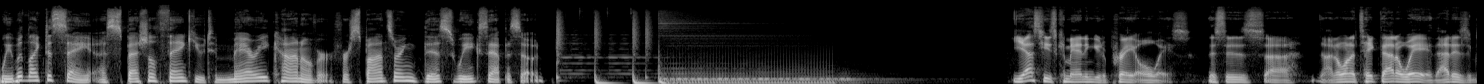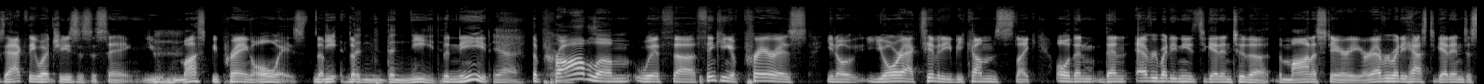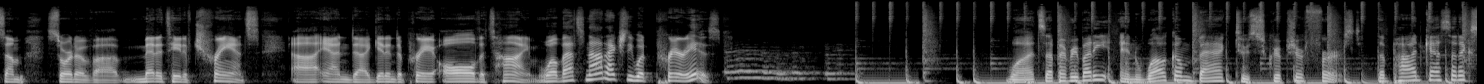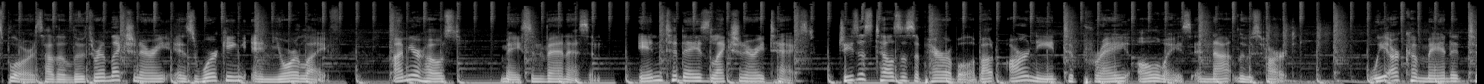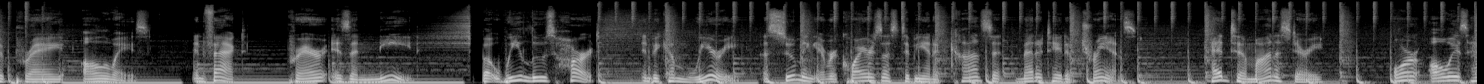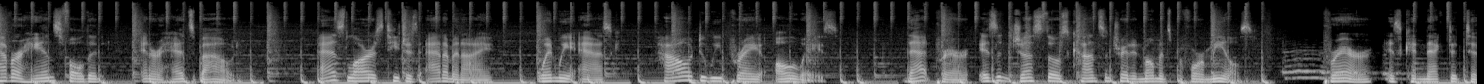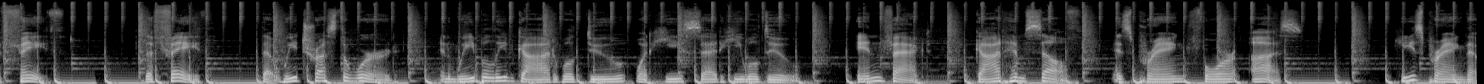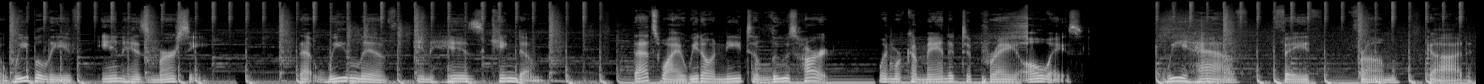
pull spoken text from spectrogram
We would like to say a special thank you to Mary Conover for sponsoring this week's episode. Yes, he's commanding you to pray always. This is, uh, I don't want to take that away. That is exactly what Jesus is saying. You Mm-hmm. must be praying always. The, Ne- the, the, the need. the need. Yeah, The yeah. problem with uh, thinking of prayer as you know your activity becomes like oh then then everybody needs to get into the the monastery or everybody has to get into some sort of uh, meditative trance uh, and uh, get into prayer all the time. Well, that's not actually what prayer is. What's up, everybody, and welcome back to Scripture First, the podcast that explores how the Lutheran lectionary is working in your life. I'm your host, Mason Van Essen. In today's lectionary text, Jesus tells us a parable about our need to pray always and not lose heart. We are commanded to pray always. In fact, prayer is a need, but we lose heart and become weary, assuming it requires us to be in a constant meditative trance, head to a monastery, or always have our hands folded and our heads bowed. As Lars teaches Adam and I, when we ask, How do we pray always? That prayer isn't just those concentrated moments before meals. Prayer is connected to faith. The faith that we trust the Word and we believe God will do what He said He will do. In fact, God Himself is praying for us. He's praying that we believe in His mercy, that we live in His kingdom. That's why we don't need to lose heart when we're commanded to pray always. We have faith from God.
